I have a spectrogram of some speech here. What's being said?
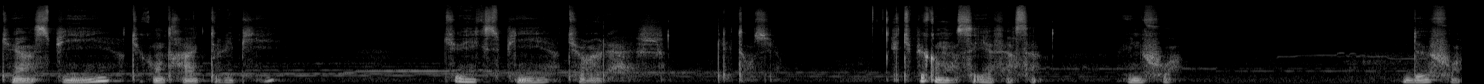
Tu inspires, tu contractes les pieds. Tu expires, tu relâches les tensions. Et tu peux commencer à faire ça une fois, deux fois,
